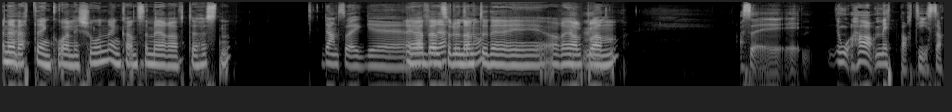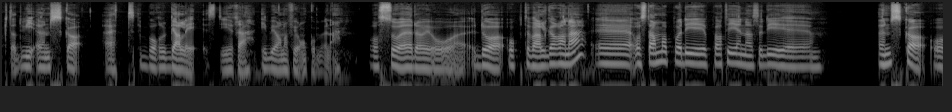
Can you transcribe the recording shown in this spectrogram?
Men er dette en koalisjon en kan se mer av til høsten? den som jeg eh, Ja, den som du nevnte det i arealplanen? Altså, eh, nå har mitt parti sagt at vi ønsker et borgerlig styre i Bjørnafjorden kommune. Og så er det jo eh, da opp til velgerne eh, å stemme på de partiene som de eh, ønsker å,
